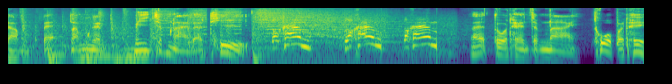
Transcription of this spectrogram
ดำ และน้ำเงิน มีจำหน่ายแล้วที่ ล็อกแคมล็อกแคมล็อกแคม และตัวแทนจำหน่ายทั่วประเทศ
